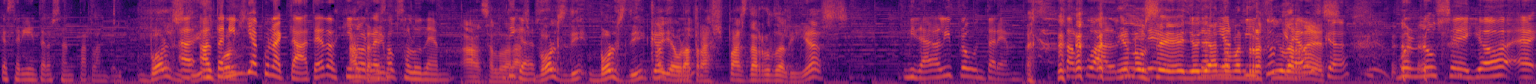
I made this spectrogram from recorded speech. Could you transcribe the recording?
que seria interessant parlar amb ell. Vols Eh, dir... el tenim vols... ja connectat, eh? D'aquí El no res tenim- el saludem. Ah, el saludaràs. Digues. Vols dir, vols dir que Vols hi haurà dir? traspàs de Rodalies? Mira, ara li preguntarem, tal qual. Jo no ho sé, jo ja no me'n refio de res. Que... Bueno, no ho sé, jo eh,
